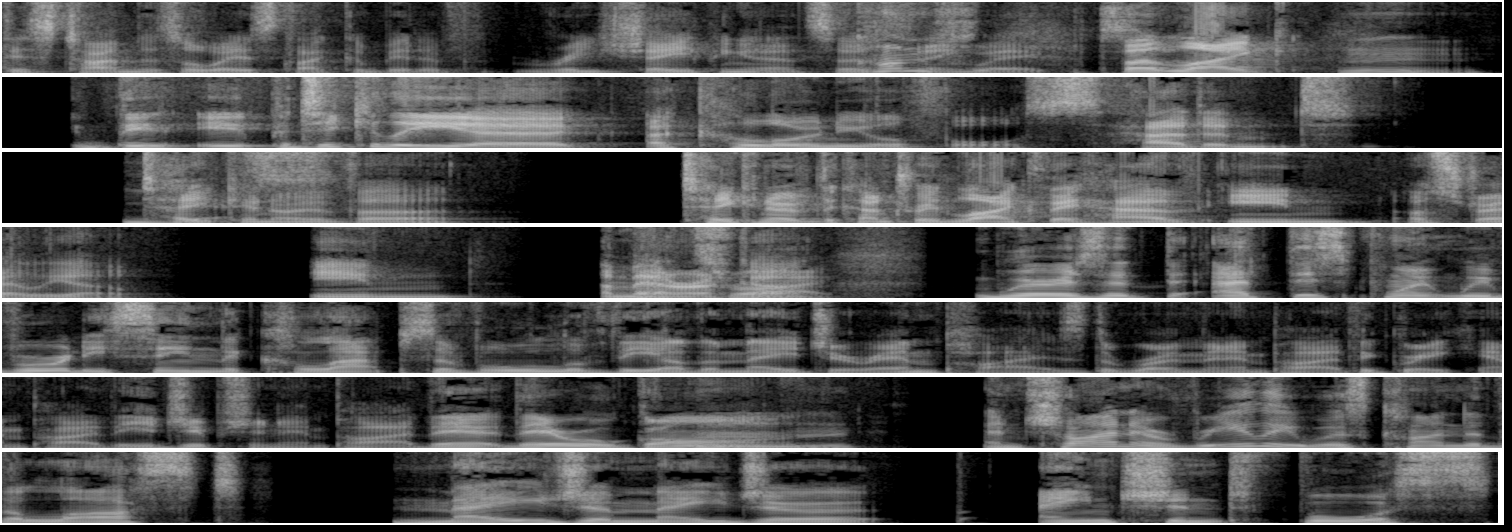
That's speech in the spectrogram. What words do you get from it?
this time there's always like a bit of reshaping and that sort Conflict. of thing. But like mm the, particularly a, a, colonial force hadn't taken yes. over taken over the country like they have in Australia, in America. Right. Whereas at, at this point, we've already seen the collapse of all of the other major empires the Roman Empire, the Greek Empire, the Egyptian Empire. They're, they're all gone. Mm. And China really was kind of the last major, major ancient force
